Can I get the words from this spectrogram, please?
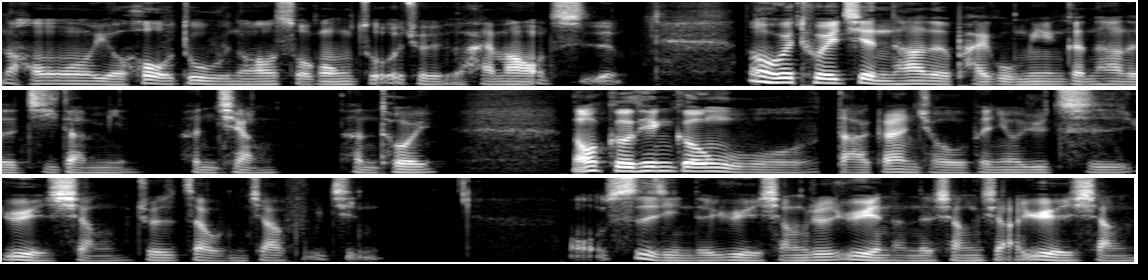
然后有厚度，然后手工做，觉得还蛮好吃的。那我会推荐它的排骨面跟它的鸡蛋面，很强，很推。然后隔天跟我打橄榄球的朋友去吃月香，就是在我们家附近哦，市井的月香，就是越南的乡下月香。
